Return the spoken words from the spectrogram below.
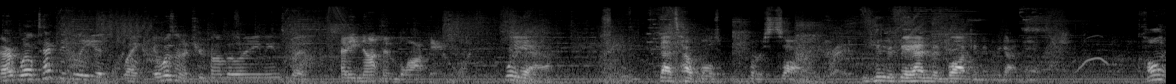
Or, well, technically, it's like it wasn't a true combo by any means, but had he not been blocking, Well, yeah. That's how both bursts are. right? if they hadn't been blocking, they would have gotten hit. Calling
